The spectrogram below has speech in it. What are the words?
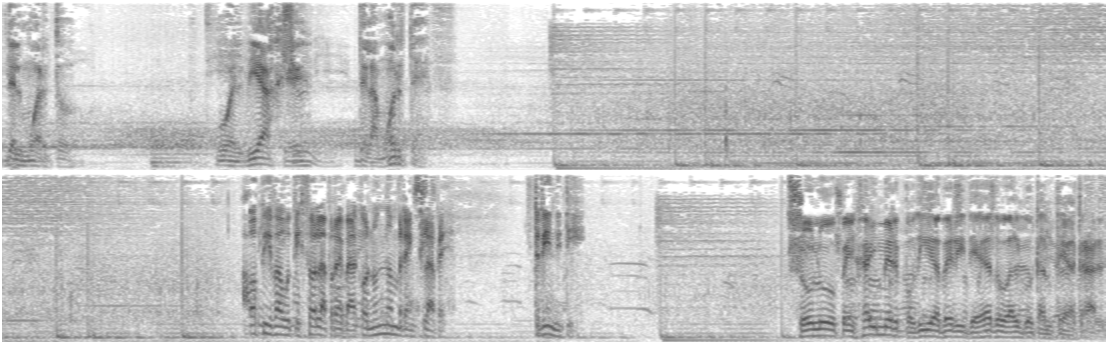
del muerto, o el viaje de la muerte. Opie bautizó la prueba con un nombre en clave, Trinity. Solo Oppenheimer podía haber ideado algo tan teatral.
